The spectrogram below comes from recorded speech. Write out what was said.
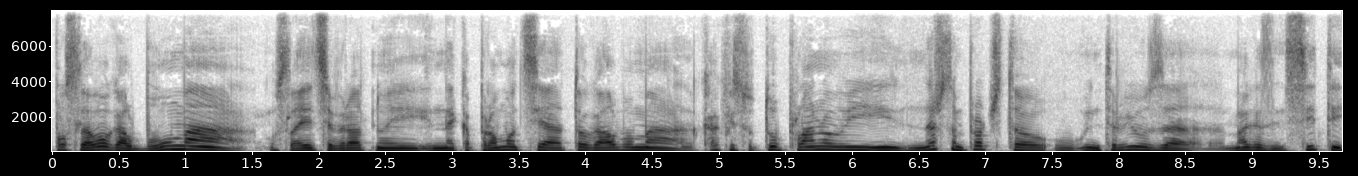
Posle ovog albuma usledit će vjerojatno i neka promocija tog albuma, kakvi su tu planovi i nešto sam pročitao u intervju za magazin City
